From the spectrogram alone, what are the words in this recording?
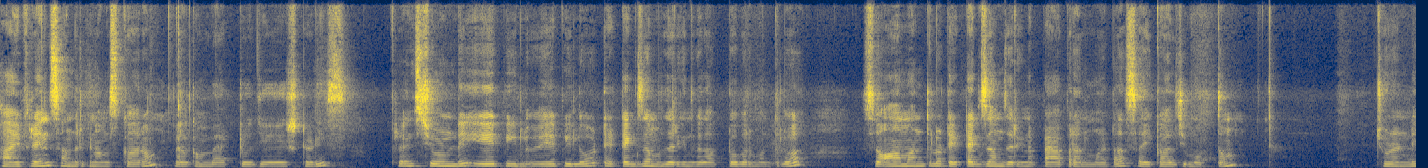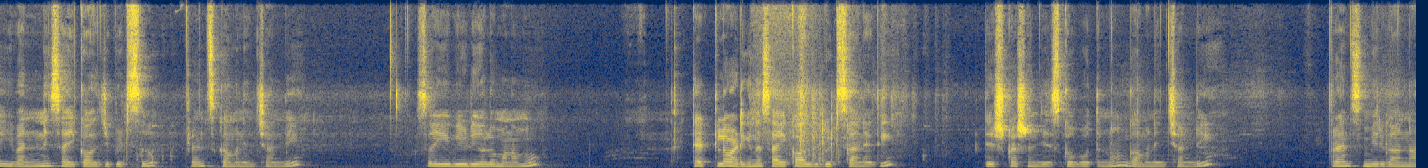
హాయ్ ఫ్రెండ్స్ అందరికీ నమస్కారం. Welcome back to J studies. Friends చూడండి ఏపీలో ఏపీలో టెట్ ఎగ్జామ్ జరిగింది కదా అక్టోబర్ మంత్లో. సో ఆ మంత్లో టెట్ ఎగ్జామ్ జరిగిన పేపర్ అనమాట సైకాలజీ మొత్తం. చూడండి ఇవన్నీ సైకాలజీ బిట్స్. ఫ్రెండ్స్ గమనించండి. సో ఈ వీడియోలో మనము టెట్లో అడిగిన సైకాలజీ బిట్స్ అనేది డిస్కషన్ చేసుకోబోతున్నాం. గమనించండి. ఫ్రెండ్స్ మీరు కానీ నా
